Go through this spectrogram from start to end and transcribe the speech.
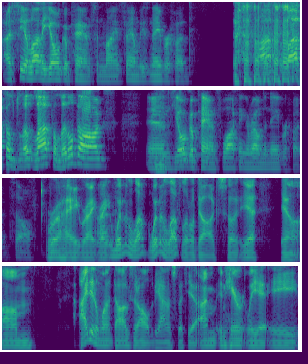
I see a lot of yoga pants in my family's neighborhood. lots, lots of lots of little dogs and yoga pants walking around the neighborhood. So right, right, right. Um, women love women love little dogs. So yeah, you know, um, I didn't want dogs at all to be honest with you. I'm inherently a,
